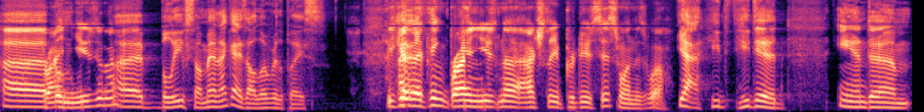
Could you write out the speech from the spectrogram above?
Uh, Brian Yuzna. I believe so. Man, that guy's all over the place. because I, think Brian Yuzna actually produced this one as well. Yeah, he he did, and um,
